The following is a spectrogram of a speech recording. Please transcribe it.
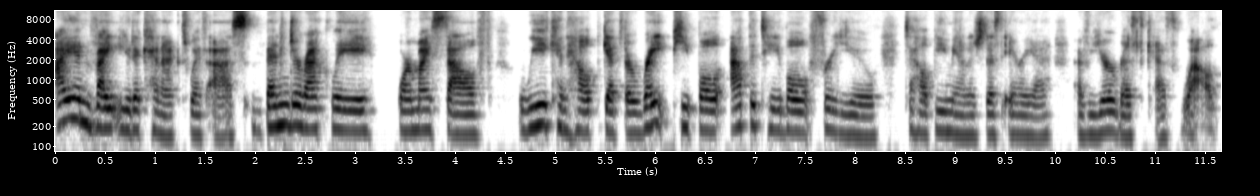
I invite you to connect with us, Ben directly or myself we can help get the right people at the table for you to help you manage this area of your risk as well.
